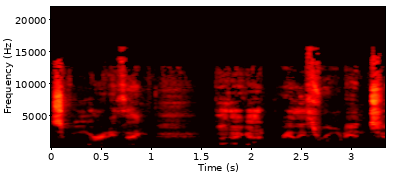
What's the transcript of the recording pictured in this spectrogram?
School or anything, but I got really thrown into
